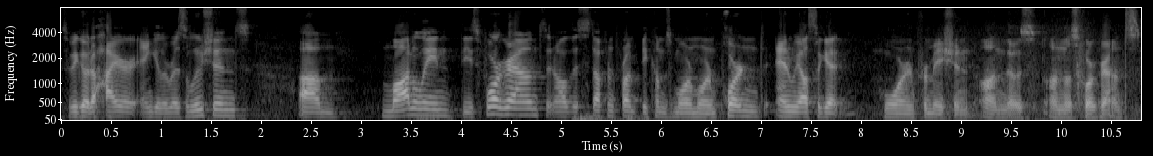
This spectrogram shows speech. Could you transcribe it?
so we go to higher angular resolutions, um, modeling these foregrounds and all this stuff in front becomes more and more important, and we also get more information on those, on those foregrounds.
